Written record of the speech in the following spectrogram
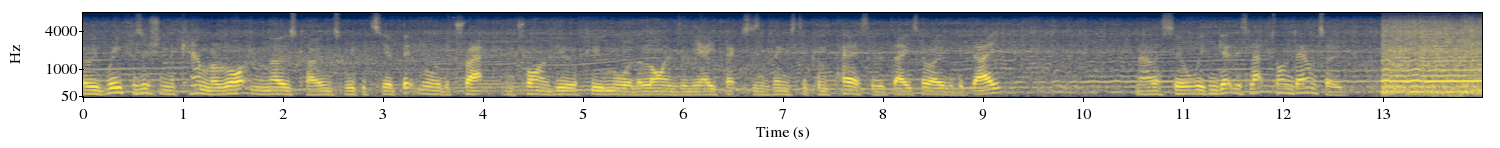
So we've repositioned the camera right in the nose cone so we could see a bit more of the track and try and view a few more of the lines and the apexes and things to compare to the data over the day. Now let's see what we can get this lap time down to.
